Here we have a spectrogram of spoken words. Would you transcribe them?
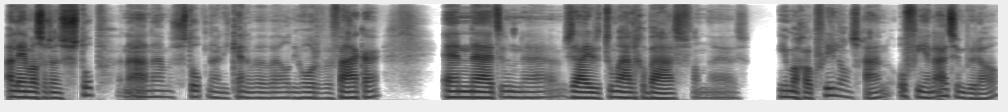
Alleen was er een stop, een aanname stop. Nou, die kennen we wel, die horen we vaker. En uh, toen uh, zei de toenmalige baas van, uh, je mag ook freelance gaan of via een uitzendbureau.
